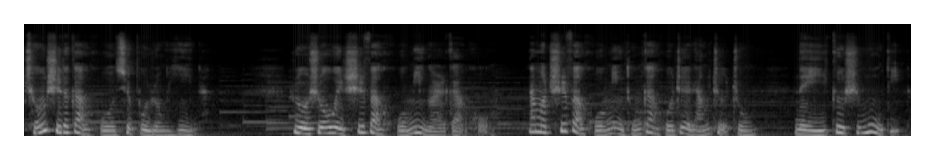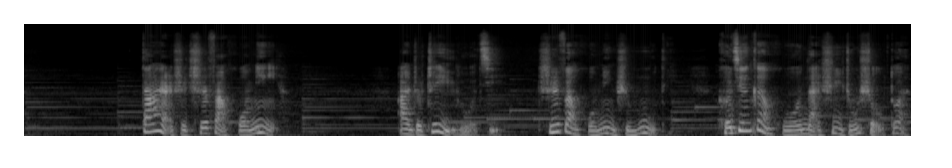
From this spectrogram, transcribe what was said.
诚实的干活却不容易呢。若说为吃饭活命而干活，那么吃饭活命同干活这两者中，哪一个是目的呢？当然是吃饭活命呀。按照这一逻辑，吃饭活命是目的，可见干活乃是一种手段，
